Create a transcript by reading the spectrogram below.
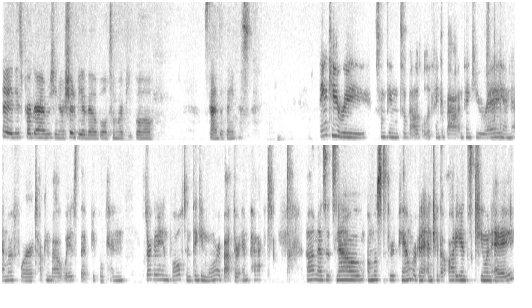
hey, these programs, you know, should be available to more people, these kinds of things. Thank you, Ree. Something so valuable to think about. And thank you, Ray and Emma, for talking about ways that people can start getting involved and thinking more about their impact. Um, as it's now almost 3 p.m., we're going to enter the audience Q&A.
